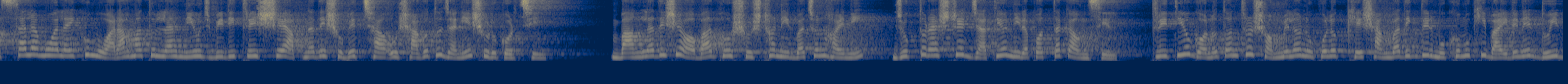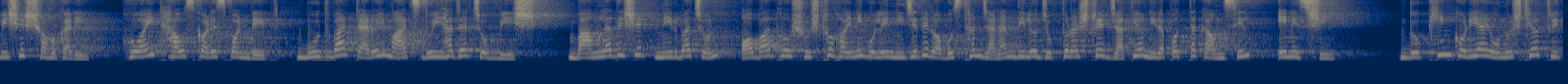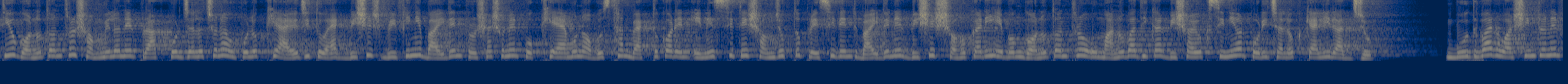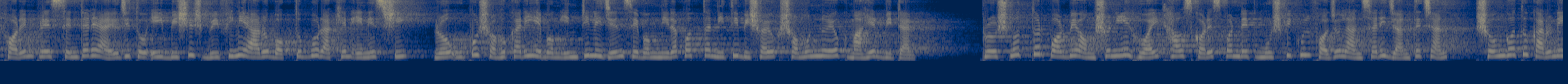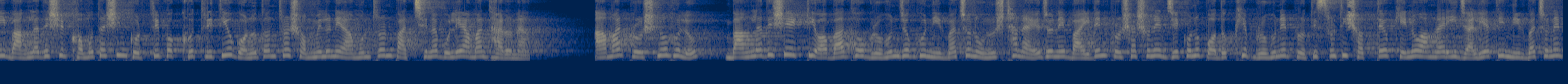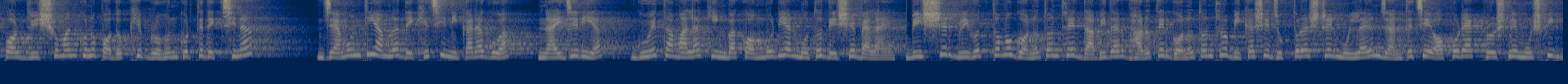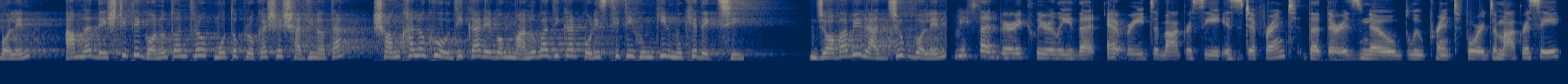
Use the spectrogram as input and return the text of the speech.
আসসালামু আলাইকুম ওয়ারাহমাতুল্লাহ news BD ত্রিশে আপনাদের শুভেচ্ছা ও স্বাগত জানিয়ে শুরু করছি। বাংলাদেশে অবাধ ও সুষ্ঠু নির্বাচন হয়নি, যুক্তরাষ্ট্রের জাতীয় নিরাপত্তা কাউন্সিল। তৃতীয় গণতন্ত্র সম্মেলন উপলক্ষে সাংবাদিকদের মুখোমুখি বাইডেনের দুই বিশেষ সহকারী, হোয়াইট হাউস করেসপন্ডেন্ট, বুধবার তেরোই মার্চ দুই হাজার চব্বিশ। বাংলাদেশের নির্বাচন অবাধ ও সুষ্ঠু হয়নি বলে নিজেদের অবস্থান জানান দিল যুক্তরাষ্ট্রের জাতীয় নিরাপত্তা কাউন্সিল, এনএসসি। দক্ষিণ কোরিয়ায় অনুষ্ঠেয় তৃতীয় গণতন্ত্র সম্মেলনের প্রাক পর্যালোচনা উপলক্ষে আয়োজিত এক বিশেষ ব্রিফিংয়ে বাইডেন প্রশাসনের পক্ষে এমন অবস্থান ব্যক্ত করেন এনএসসিতে সংযুক্ত প্রেসিডেন্ট বাইডেনের বিশেষ সহকারী এবং গণতন্ত্র ও মানবাধিকার বিষয়ক সিনিয়র পরিচালক ক্যালি রাজ্য বুধবার ওয়াশিংটনের ফরেন প্রেস সেন্টারে আয়োজিত এই বিশেষ ব্রিফিংয়ে আরও বক্তব্য রাখেন এনএসসি র উপসহকারী এবং ইন্টেলিজেন্স এবং নিরাপত্তা নীতি বিষয়ক সমন্বয়ক মাহের বিটার। প্রশ্নোত্তর পর্বে অংশ নিয়ে White House correspondent Mushfiqul Fazal Ansari জানতে চান, সঙ্গত কারণেই বাংলাদেশের ক্ষমতাসীন কর্তৃপক্ষ তৃতীয় গণতন্ত্র সম্মেলনে আমন্ত্রণ পাচ্ছে না বলে আমার ধারণা। আমার প্রশ্ন হল, বাংলাদেশে একটি অবাধ ও গ্রহণযোগ্য নির্বাচন অনুষ্ঠান আয়োজনে বাইডেন প্রশাসনের যে কোনো পদক্ষেপ গ্রহণের প্রতিশ্রুতি সত্ত্বেও কেন আমরা এই জালিয়াতির নির্বাচনের পর দৃশ্যমান কোনো পদক্ষেপ গ্রহণ করতে দেখছি না? যেমনটি আমরা দেখেছি নিকারাগুয়া নাইজেরিয়া গুয়েতামালা কিংবা কম্বোডিয়ার মতো দেশে বেলায় বিশ্বের বৃহত্তম গণতন্ত্রের দাবিদার ভারতের গণতন্ত্র বিকাশে যুক্তরাষ্ট্রের মূল্যায়ন জানতে চেয়ে অপর এক প্রশ্নে মুশফিক বলেন আমরা দেশটিতে গণতন্ত্র মতো প্রকাশের স্বাধীনতা সংখ্যালঘু অধিকার এবং মানবাধিকার পরিস্থিতি হুমকির মুখে দেখছি জবাবে রাজ্যুক বলেন We've said very clearly that every democracy is different, that there is no blueprint for democracy.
